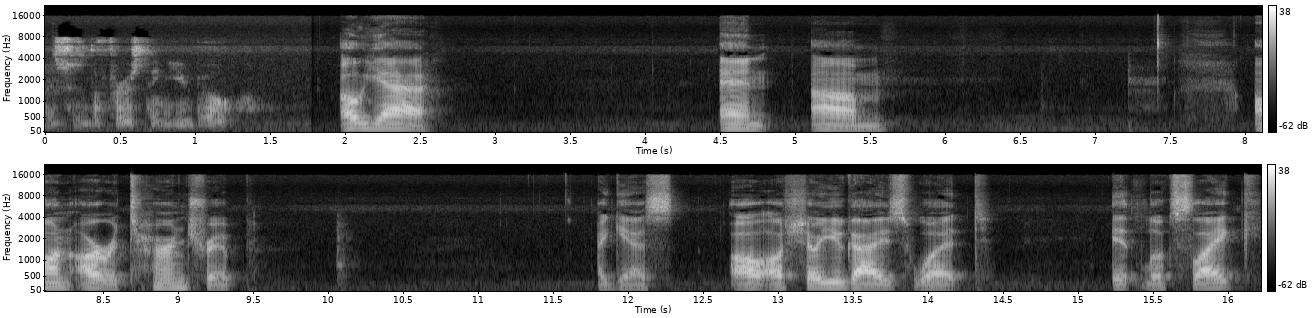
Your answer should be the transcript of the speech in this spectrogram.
This was the first thing you built. Oh yeah. And um on our return trip I guess I'll I'll show you guys what it looks like.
